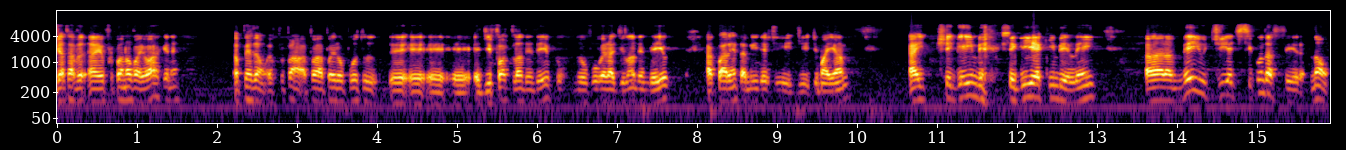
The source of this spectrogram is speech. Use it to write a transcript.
já tava, aí eu fui para Nova York, né? Eu, perdão, eu fui para o aeroporto é, é, é, é, de Fort Lauderdale, meu voo era de Lauderdale, a 40 milhas de, de, de Miami. Aí cheguei, cheguei aqui em Belém, era meio-dia de segunda-feira. Não,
